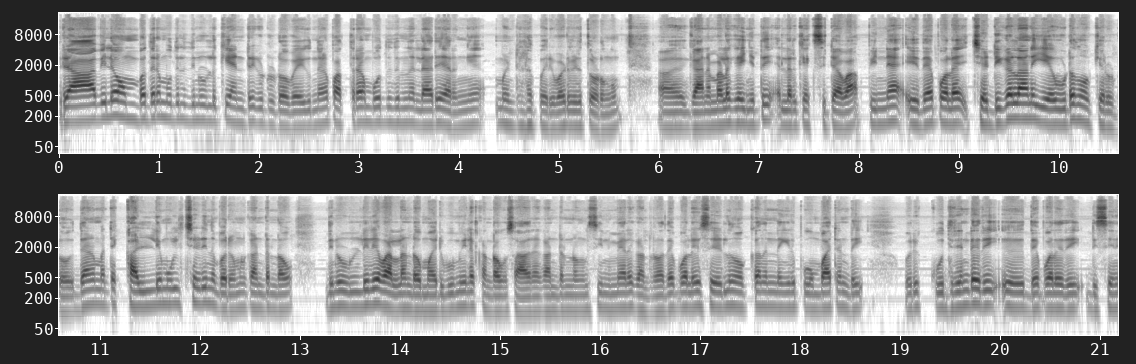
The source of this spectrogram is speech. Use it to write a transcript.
രാവിലെ ഒമ്പതര മുതൽ ഇതിനുള്ളിലേക്ക് എൻട്രി കിട്ടും കേട്ടോ വൈകുന്നേരം പത്തര ഒമ്പത് ഇതിൽ നിന്ന് എല്ലാവരും ഇറങ്ങി വേണ്ടിയുള്ള പരിപാടി വരെ തുടങ്ങും. ഗാനമേള കഴിഞ്ഞിട്ട് എല്ലാവർക്കും എക്സിറ്റ് ആവാം. പിന്നെ ഇതേപോലെ ചെടികളാണ് എവിടെ നോക്കിയാലും കേട്ടോ ഇതാണ് മറ്റേ കള്ളിമുൾച്ചെടി എന്ന് പറയും. നമ്മൾ കണ്ടിട്ടുണ്ടാവും. ഇതിന്റെ ഉള്ളിൽ വെള്ളം ഉണ്ടാവും. മരുഭൂമിയിലൊക്കെ ഉണ്ടാവും സാധനം. കണ്ടിട്ടുണ്ടാവും സിനിമയിലൊക്കെ കണ്ടിട്ടുണ്ടാവും അതേപോലെ സൈഡിൽ നോക്കുകയാണെന്നുണ്ടെങ്കിൽ പൂമ്പാറ്റുണ്ട് ഒരു കുതിരന്റെ ഒരു ഇതേപോലെ ഒരു ഡിസൈൻ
